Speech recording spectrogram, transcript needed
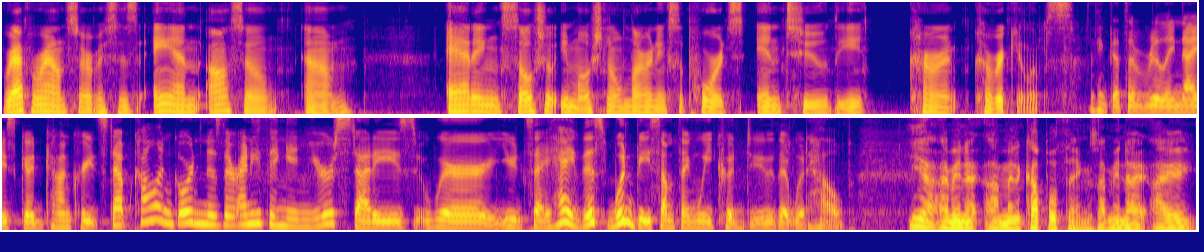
wraparound services and also um, adding social emotional learning supports into the current curriculums. I think that's a really nice, good, concrete step. Colin Gordon, is there anything in your studies where you'd say, hey, this would be something we could do that would help? Yeah, I mean, I mean, a couple things. I mean, I, I,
